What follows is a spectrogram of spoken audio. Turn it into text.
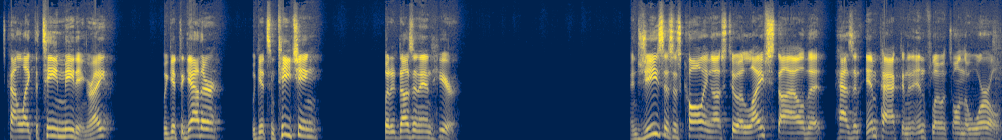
It's kind of like the team meeting, right? We get together, we get some teaching, but it doesn't end here. And Jesus is calling us to a lifestyle that has an impact and an influence on the world.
